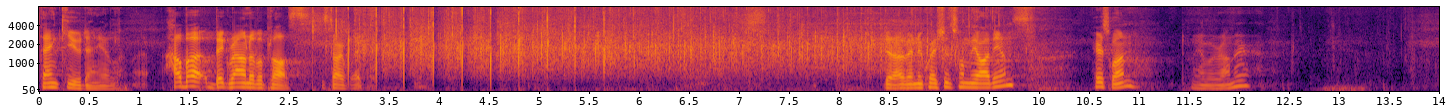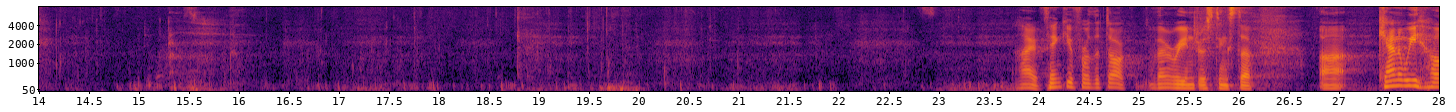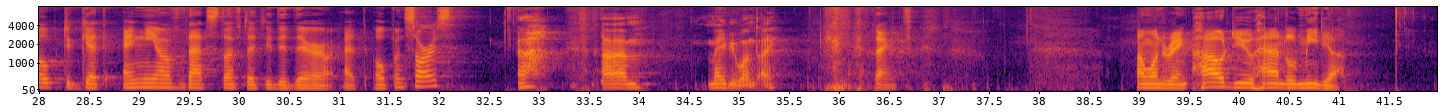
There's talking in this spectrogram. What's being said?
Thank you, Daniel. How about a big round of applause to start with? Do I have any questions from the audience? Here's one. Do we have a runner? Hi, thank you for the talk. Very interesting stuff. Uh, can we hope to get any of that stuff that you did there at open source? Ah, um, maybe one day. Thanks. I'm wondering, how do you handle media?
